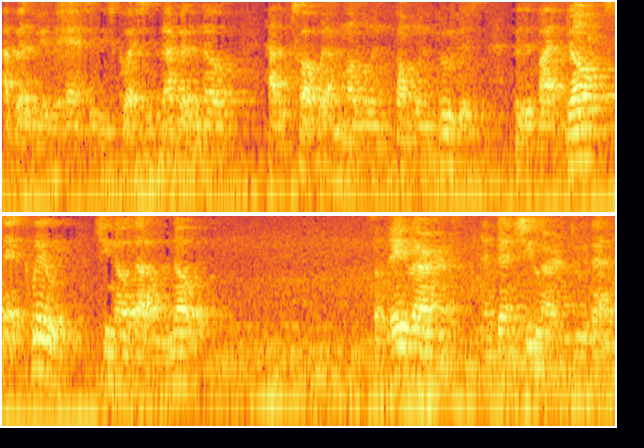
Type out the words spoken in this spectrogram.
I better be able to answer these questions, and I better know how to talk without mumbling and fumbling through this. Because if I don't say it clearly, she knows I don't know it. So they learned, and then she learned through them.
